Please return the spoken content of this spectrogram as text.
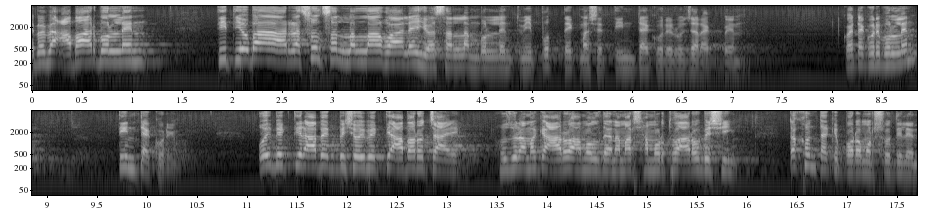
এভাবে আবার বললেন তৃতীয়বার রাসুল সাল্লাহ আলহি আসাল্লাম বললেন, তুমি প্রত্যেক মাসে তিনটা করে রোজা রাখবেন। কয়টা করে বললেন? তিনটা করে। ওই ব্যক্তির আবেগ বেশি, ওই ব্যক্তি আবারও চায়, হুজুর, আমাকে আরও আমল দেন, আমার সামর্থ্য আরও বেশি। তখন তাকে পরামর্শ দিলেন।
